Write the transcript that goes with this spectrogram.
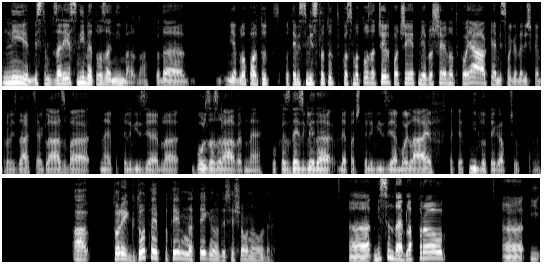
ni, mislim, zares ni me to zanimalo. No. Tako da mi je bilo pol tudi v tem smislu, tudi ko smo to začeli početi, mi je bilo še eno tako, ja, ok, mi smo gledališka improvizacija, glasba, ne, pa televizija je bila bolj za zraven, ne, kot zdaj izgleda, da je pač televizija moj life, takrat ni bilo tega občutka. Ne. A, torej, kdo te je potem nategnil, da si šel na oder? Uh, mislim, da je bila prav uh, i,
